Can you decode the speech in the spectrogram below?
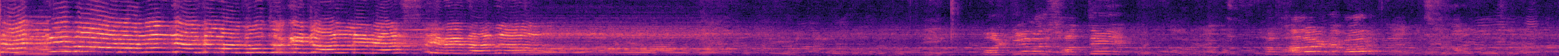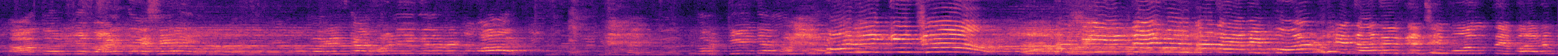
চাকরি বার আনন্দে আমার দু চোখে জল নেমে আসছে রে দাদা। বলটি আমার সত্যি খুব ভালো একটা কর তাও তো নিজে বাড়িতে এসে তোর ইন্টারভিউ নিয়ে গেল একটা কর তোর তিনটা ফোন অনেক কিছু। সেই কাছে বলতে পারব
